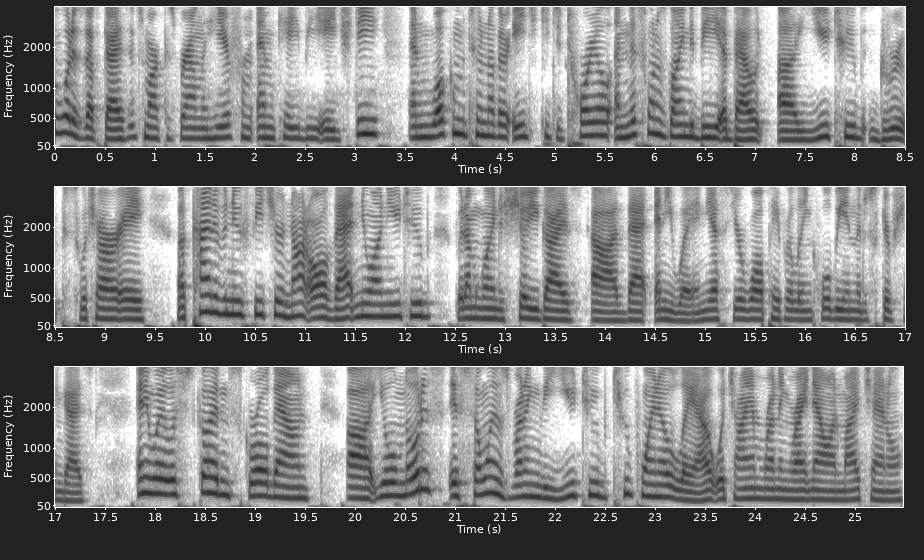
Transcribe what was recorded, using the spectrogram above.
what is up guys? It's Marques Brownlee here from MKBHD, and welcome to another HD tutorial, and this one is going to be about uh, YouTube groups, which are a, a kind of a new feature, not all that new on YouTube, but I'm going to show you guys uh, that anyway, and yes, your wallpaper link will be in the description, guys. Anyway, let's just go ahead and scroll down. Uh, you'll notice if someone is running the YouTube 2.0 layout, which I am running right now on my channel,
